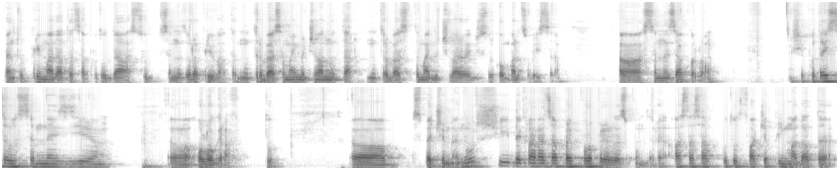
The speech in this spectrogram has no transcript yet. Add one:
pentru prima dată s-a putut da sub semnătură privată. Nu trebuia să mai mergi la notar, nu trebuia să te mai duci la registrul comerțului să semnezi acolo și puteai să semnezi holograf tu specimenul și declarația pe proprie răspundere. Asta s-a putut face prima dată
